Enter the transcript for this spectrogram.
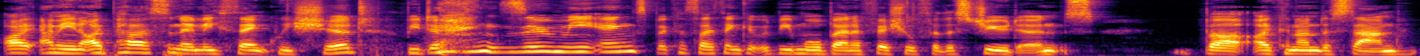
I I mean I personally think we should be doing Zoom meetings because I think it would be more beneficial for the students. But I can understand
